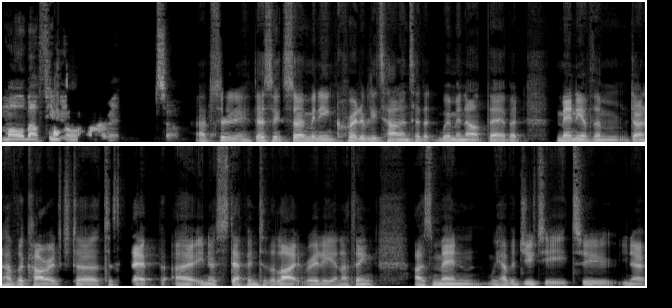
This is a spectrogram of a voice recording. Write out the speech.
I'm all about female empowerment. So absolutely, there's so many incredibly talented women out there, but many of them don't have the courage to to step, uh, you know, step into the light really. And I think as men, we have a duty to, you know,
